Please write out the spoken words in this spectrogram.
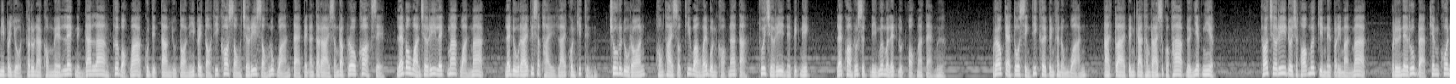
มีประโยชน์กรุณาคอมเมนต์เลขหนึ่งด้านล่าง เพื่อบอกว่าคุณติดตามอยู่ตอนนี้ไปต่อที่ข้อ 2 เชอรี่ 2 ลูกหวาน แต่เป็นอันตรายสำหรับโรคข้ออักเสบและเบาหวานเชอรี่เล็กมากหวานมาก และดูร้ายพิษภัยหลายคนคิดถึง ช่วงฤดูร้อนของพายสดที่วางไว้บนขอบหน้าต่างถ้วยเชอรี่ในปิกนิก และความรู้สึกดีเมื่อเมล็ดหลุดออกมาแต่เมื่อ เราแก่ตัวสิ่งที่เคยเป็นขนมหวาน อาจกลายเป็นการทำร้ายสุขภาพโดยเงียบๆ เพราะเชอรี่โดยเฉพาะเมื่อกินในปริมาณมาก หรือในรูปแบบเข้มข้น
